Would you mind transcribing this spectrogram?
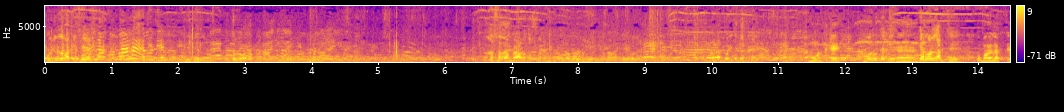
পুজো দেওয়া কি শেষ? না না দিদি দিতে এসেছেন। ধন্যবাদ আপনাকে। দর্শক আমরা আরও দর্শক থেকে? মনু থেকে? হ্যাঁ, হ্যাঁ। কেমন লাগছে? খুব ভালো লাগছে।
